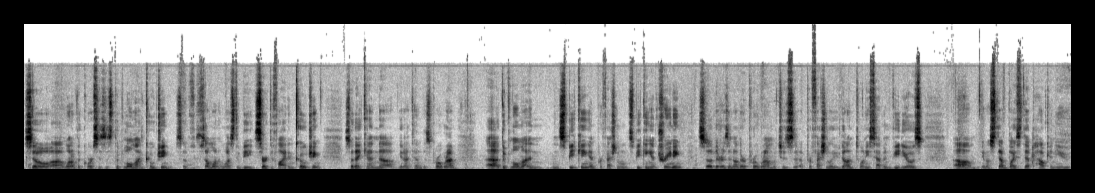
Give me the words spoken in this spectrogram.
So uh, one of the courses is diploma in coaching. So if Nice. someone who wants to be certified in coaching, so they can uh, you know attend this program uh, diploma in, in speaking and professional in speaking and training. Nice. So there is another program which is uh, professionally done, 27 videos, um, you know, step by step. How can you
